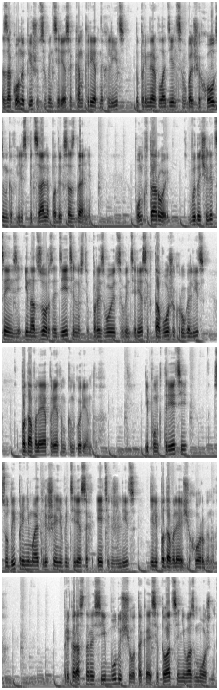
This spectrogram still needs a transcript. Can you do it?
Законы пишутся в интересах конкретных лиц, например, владельцев больших холдингов или специально под их создание. Пункт второй. Выдача лицензий и надзор за деятельностью производится в интересах того же круга лиц, подавляя при этом конкурентов. И пункт третий. Суды принимают решения в интересах этих же лиц или подавляющих органов. Прекрасной России будущего такая ситуация невозможна.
